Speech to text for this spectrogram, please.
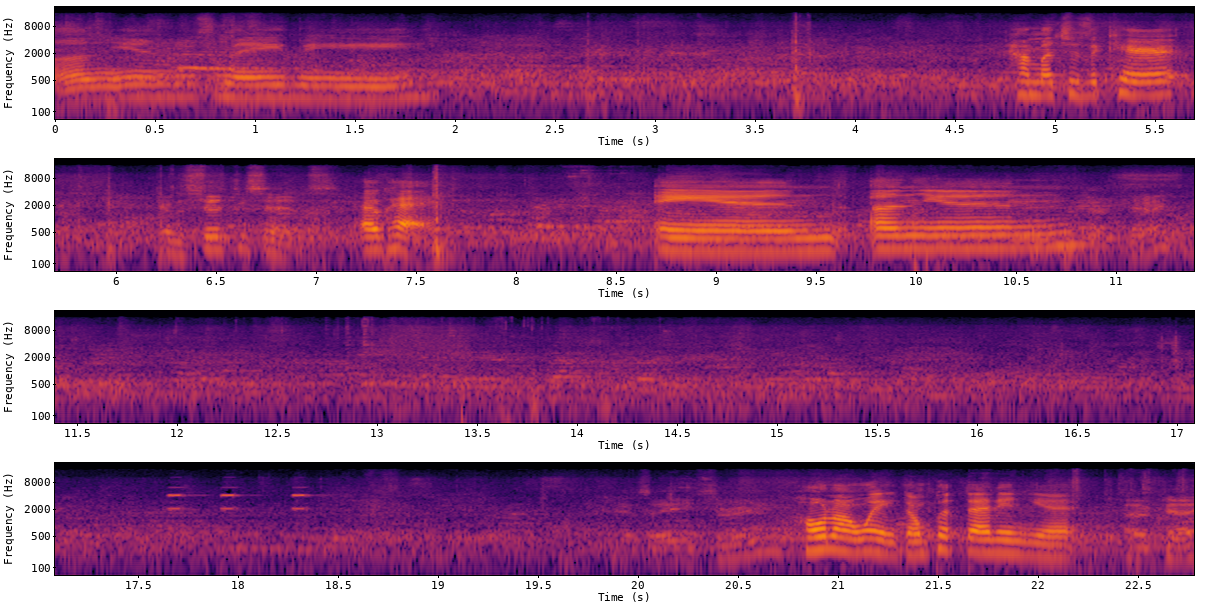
onions, maybe. How much is a carrot? It was 50 cents. Okay. And onion. Okay. That's 83. Hold on, wait, don't put that in yet. Okay.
